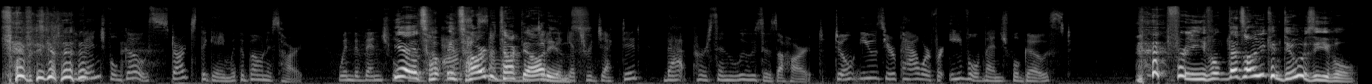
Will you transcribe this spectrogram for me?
The vengeful ghost starts the game with a bonus heart. When the vengeful Yeah, it's it's hard to talk to audience. Gets rejected. That person loses a heart. Don't use your power for evil, vengeful ghost. for evil. That's all you can do is evil.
